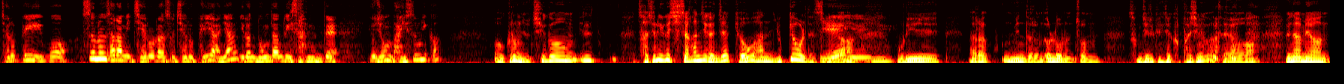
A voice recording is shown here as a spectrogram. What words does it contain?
제로페이 뭐 쓰는 사람이 제로라서 제로페이 아니야? 이런 농담도 있었는데 요즘은 많이 씁니까? 어, 그럼요. 지금 일, 사실 이거 시작한 지가 이제 겨우 한 6개월 됐습니다. 예, 예, 예. 우리나라 국민들은 언론은 좀 성질이 굉장히 급하신 것 같아요. 왜냐하면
